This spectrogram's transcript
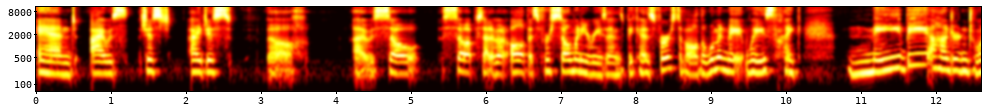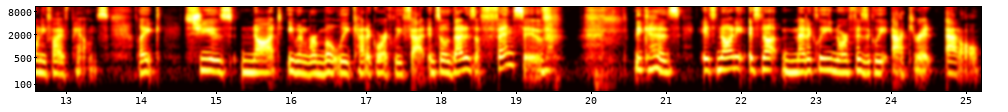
And I was just, I just, oh, I was so so upset about all of this for so many reasons because first of all the woman weighs like maybe 125 pounds. Like she is not even remotely categorically fat. And so that is offensive because it's not it's not medically nor physically accurate at all.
